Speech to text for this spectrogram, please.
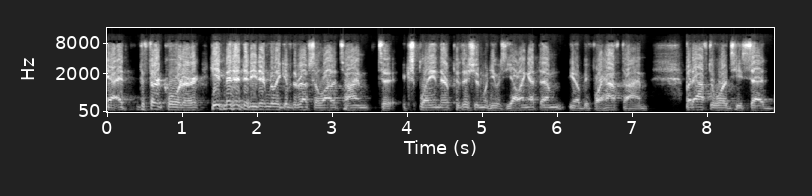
at the third quarter, he admitted that he didn't really give the refs a lot of time to explain their position when he was yelling at them, you know, before halftime. But afterwards, he said,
